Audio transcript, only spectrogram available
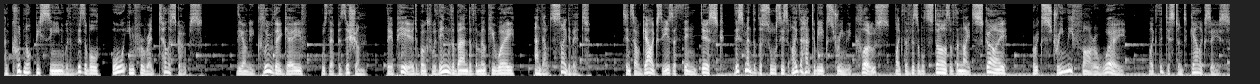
and could not be seen with visible or infrared telescopes. The only clue they gave was their position. They appeared both within the band of the Milky Way and outside of it. Since our galaxy is a thin disk, this meant that the sources either had to be extremely close, like the visible stars of the night sky, or extremely far away, like the distant galaxies.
